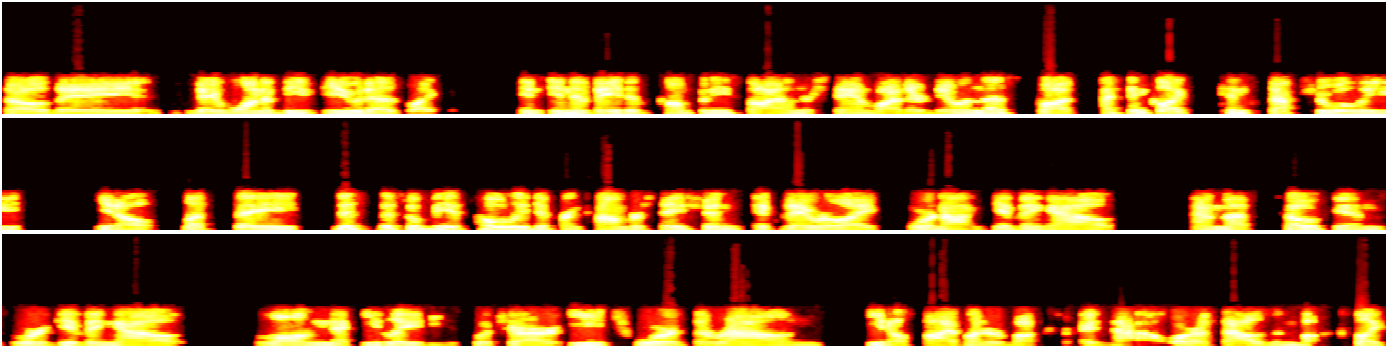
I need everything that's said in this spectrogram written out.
So they they want to be viewed as like an innovative company, so I understand why they're doing this. But I think like conceptually, you know, let's say this this would be a totally different conversation if they were like, we're not giving out MS tokens, we're giving out Long Neckie Ladies, which are each worth around you know 500 bucks right now or a thousand bucks. Like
